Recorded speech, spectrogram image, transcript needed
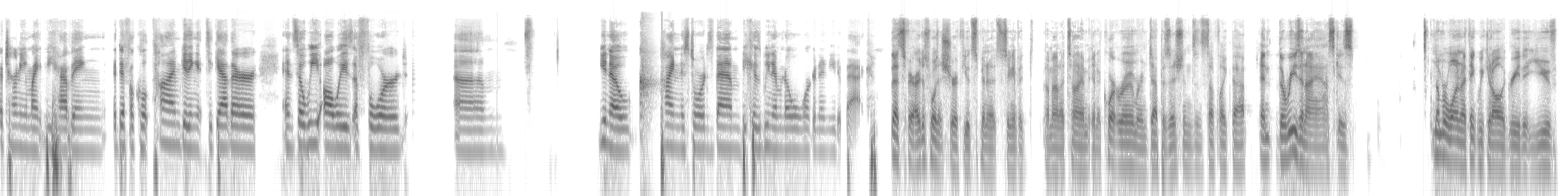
attorney might be having a difficult time getting it together and so we always afford um you know kindness towards them because we never know when we're going to need it back that's fair i just wasn't sure if you'd spent a significant amount of time in a courtroom or in depositions and stuff like that and the reason i ask is number one i think we could all agree that you've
